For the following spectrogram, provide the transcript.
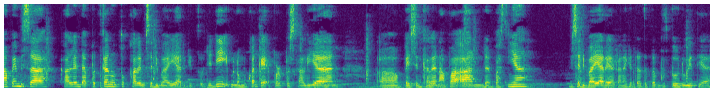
apa yang bisa kalian dapatkan untuk kalian bisa dibayar gitu. Jadi menemukan kayak purpose kalian, uh, passion kalian apaan dan pastinya bisa dibayar ya karena kita tetap butuh duit ya.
